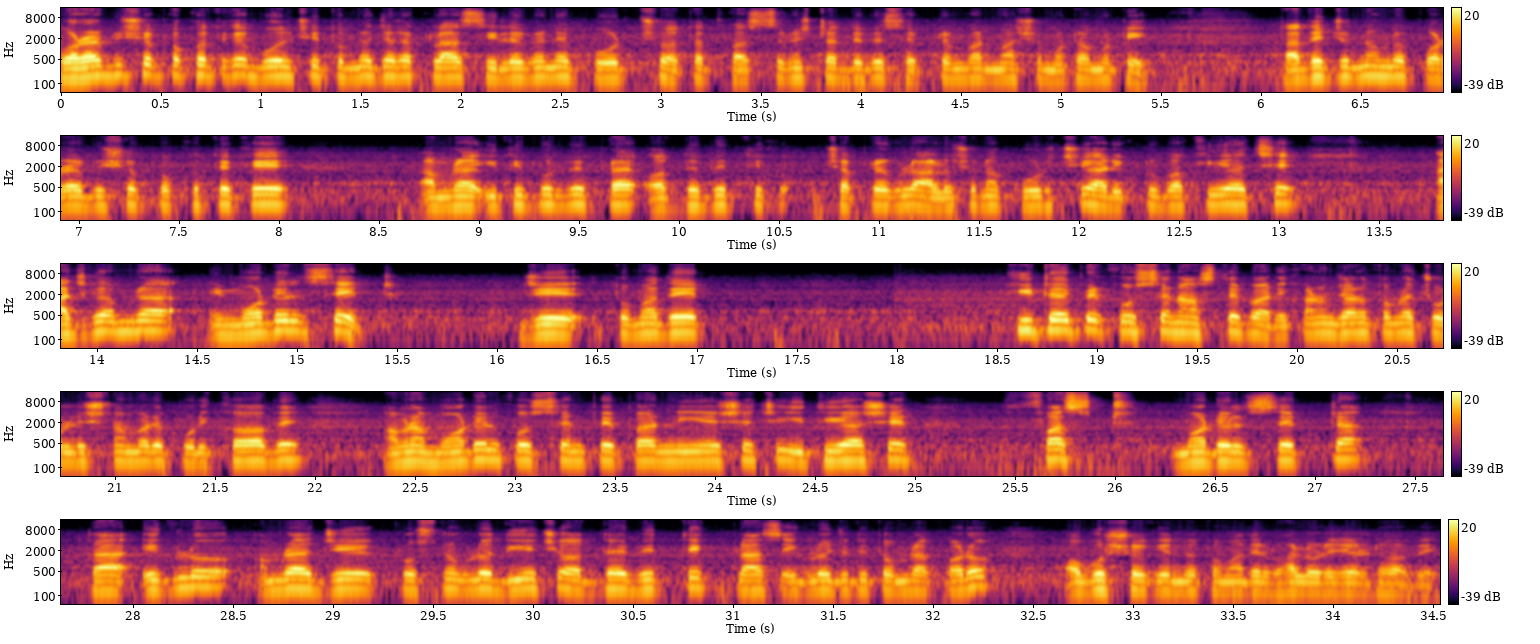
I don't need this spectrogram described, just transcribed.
পড়ার বিষয় পক্ষ থেকে বলছি, তোমরা যারা ক্লাস ইলেভেনে পড়ছো, অর্থাৎ ফার্স্ট সেমিস্টার দেবে সেপ্টেম্বর মাসে মোটামুটি, তাদের জন্য আমরা পড়ার বিষয় পক্ষ থেকে আমরা ইতিপূর্বে প্রায় অর্ধভিত্তিক চ্যাপ্টারগুলো আলোচনা করছি, আর একটু বাকি আছে। আজকে আমরা এই মডেল সেট যে তোমাদের কী টাইপের কোশ্চেন আসতে পারে, কারণ জানো তোমরা চল্লিশ নম্বরে পরীক্ষা হবে, আমরা মডেল কোশ্চেন পেপার নিয়ে এসেছি ইতিহাসের ফার্স্ট মডেল সেটটা তা এগুলো আমরা যে প্রশ্নগুলো দিয়েছি অধ্যায় ভিত্তিক প্লাস এগুলো যদি তোমরা করো, অবশ্যই কিন্তু তোমাদের ভালো রেজাল্ট হবে।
